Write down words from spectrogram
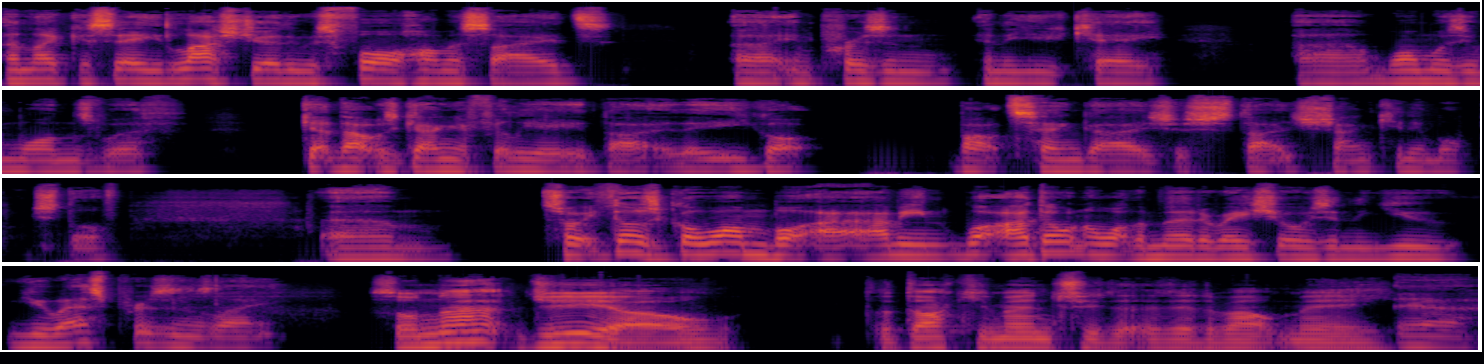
And like I say, last year there was four homicides uh, in prison in the UK. Uh, one was in Wandsworth. Get that was gang affiliated. That he got about ten guys just started shanking him up and stuff. Um, so it does go on, but I, I mean, what I don't know what the murder ratio is in the U, US prisons like. So Nat Geo, the documentary that they did about me, yeah,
